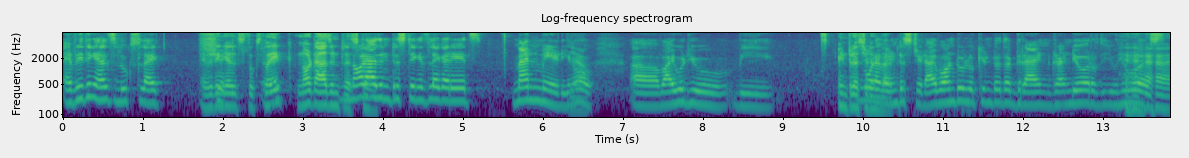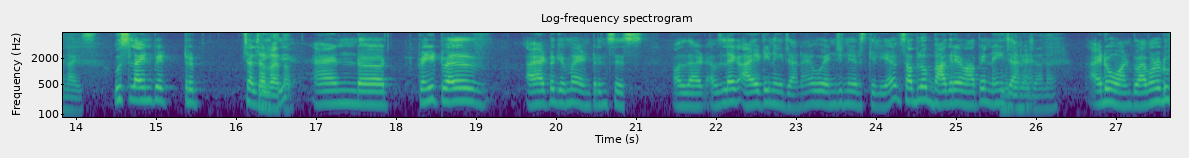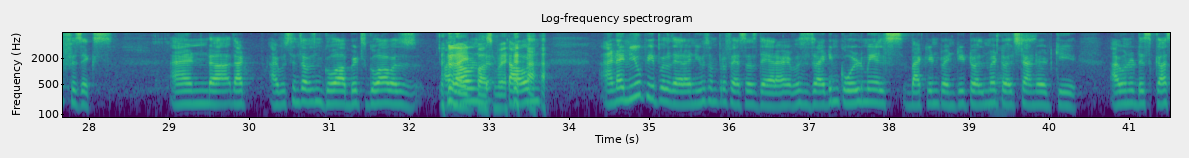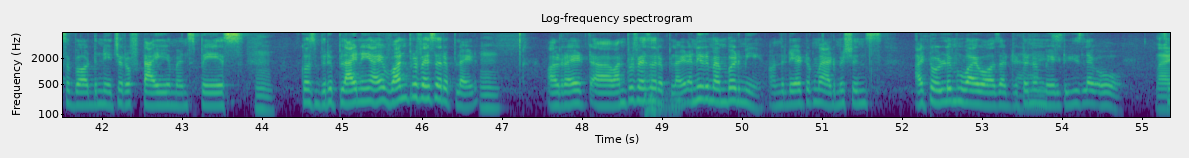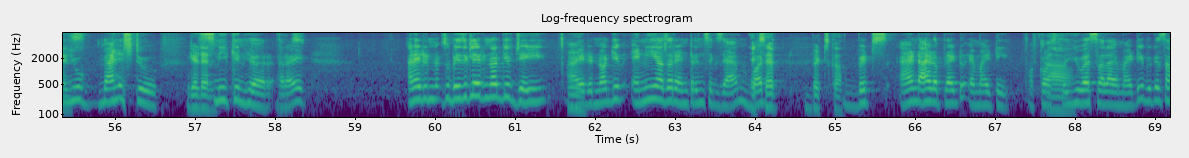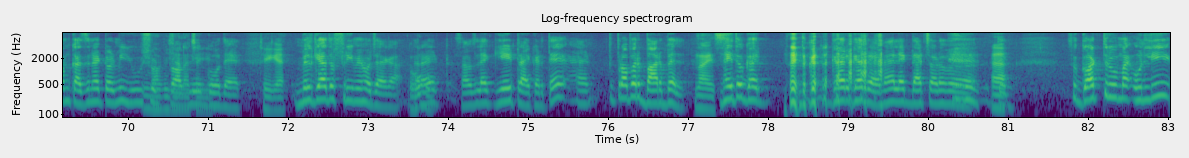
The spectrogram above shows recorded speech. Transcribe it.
everything else looks like everything shit. else looks like, like not as interesting. not as interesting. It's like array it's man made you yeah. know? Uh, why would you be interested whatever in that. interested? I want to look into the grand grandeur of the universe. nice. उस line पे trip चल चल रही थी and 2012 I had to give my entrances all that I was like IIT नहीं जाना है वो इंजीनियर्स के लिए है सब लोग भाग रहे हैं वहाँ पे नहीं जाना नहीं है जाना है. I don't want to. I want to do physics, and uh, that I was since I was in Goa. Bits Goa and I knew people there. I knew some professors there. I was writing cold mails back in 2012, my 12th standard. Ki I want to discuss about the nature of time and space. Hmm. Because reply nahi aaye. One professor replied. Hmm. All right, uh, one professor replied, and he remembered me on the day I took my admissions. I told him who I was. I'd written a mail Nice. to. He's like, oh, Nice. so you managed to Get in. sneak in here, Nice. right? And I did not. So basically, I did not give JEE. I Hmm. did not give any other entrance exam, but Except BITS का BITS and I had applied to MIT of course the US वाला MIT because some cousin had told me you should probably go there ठीक है। मिल गया तो free में हो जाएगा right so I was like ये ट्राई करते and to proper barbell nice नहीं तो घर नहीं तो घर। घर घर रहना like that sort of thing so got through my only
